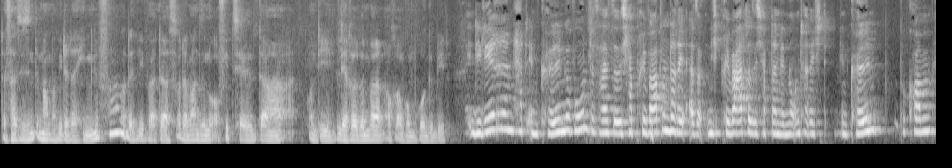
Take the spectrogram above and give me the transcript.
Das heißt, Sie sind immer mal wieder dahin gefahren oder wie war das? Oder waren Sie nur offiziell da und die Lehrerin war dann auch irgendwo im Ruhrgebiet? Die Lehrerin hat in Köln gewohnt. Das heißt, also ich habe Privatunterricht, also nicht privat, also ich habe dann den Unterricht in Köln bekommen,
